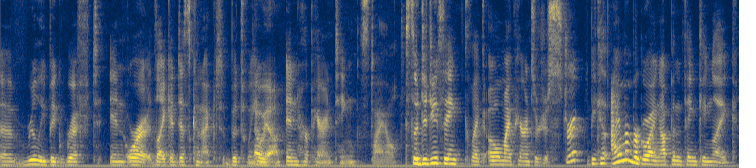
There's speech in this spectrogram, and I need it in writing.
a really big rift in, or like a disconnect between, oh, yeah. in her parenting style. So did you think like, oh, my parents are just strict? Because I remember growing up and thinking like,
